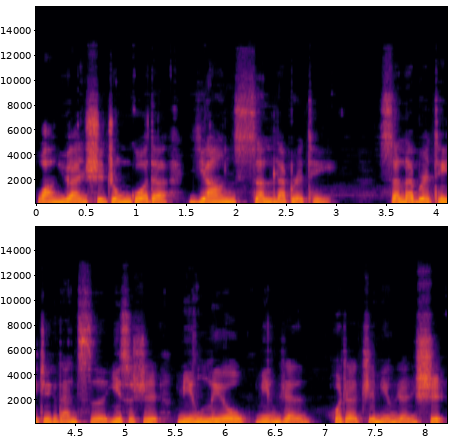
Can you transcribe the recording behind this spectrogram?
王源是中国的 young celebrity。celebrity 这个单词意思是名流、名人。或者知名人士。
